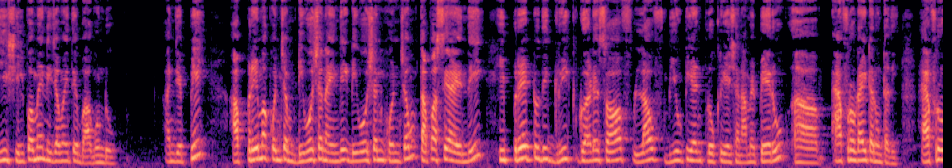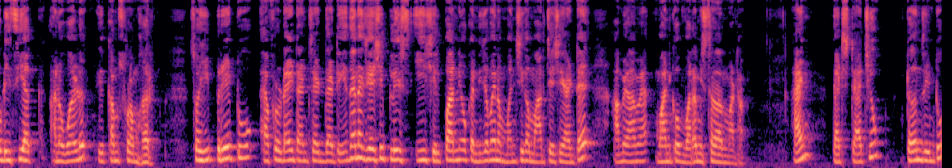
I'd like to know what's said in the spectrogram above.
ఈ శిల్పమే నిజమైతే బాగుండు అని చెప్పి ఆ ప్రేమ కొంచెం డివోషన్ అయింది డివోషన్ కొంచెం తపస్య అయింది. ఈ pray to the Greek goddess of love beauty and procreation ఆమె పేరు ఆఫ్రోడైట్ అని ఉంటుంది. ఆఫ్రోడిసియక్ అనే word it comes from her so ఈ pray to Aphrodite and said that ఏదైనా చేసి ప్లీజ్ ఈ శిల్పాన్ని ఒక నిజమైన మంచిగా మార్చేసి అంటే ఆమె ఆమె వానికి ఒక వరం ఇస్తుందన్నమాట and that statue turns into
